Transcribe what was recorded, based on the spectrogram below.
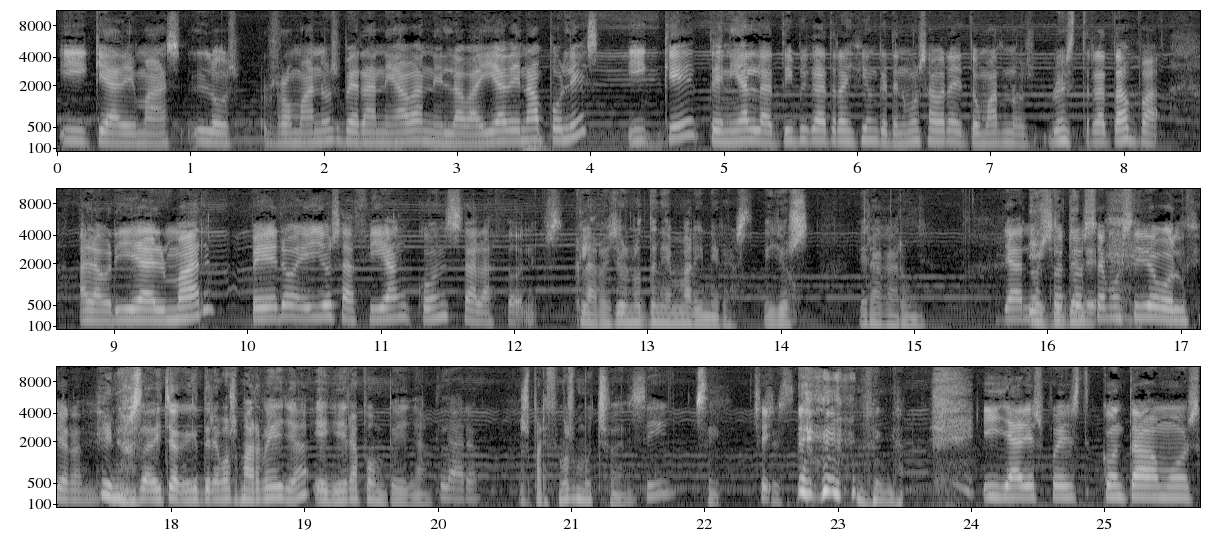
y que además los romanos veraneaban en la bahía de Nápoles y que tenían la típica tradición que tenemos ahora de tomarnos nuestra tapa a la orilla del mar, pero ellos hacían con salazones. Claro, ellos no tenían marineras, ellos era Garón. Ya nosotros hemos ido evolucionando. Y nos ha dicho que aquí tenemos Marbella y allí era Pompeya. Claro. Nos parecemos mucho, ¿eh? Sí. Sí. Sí. y ya después contábamos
